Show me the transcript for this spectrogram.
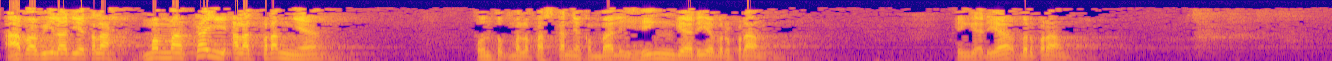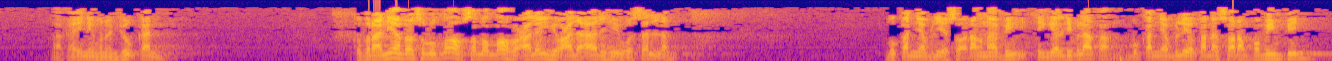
apabila dia telah memakai alat perangnya untuk melepaskannya kembali hingga dia berperang hingga dia berperang maka ini menunjukkan keberanian Rasulullah sallallahu alaihi wasallam. Bukannya beliau seorang nabi tinggal di belakang. Bukannya beliau karena seorang pemimpin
